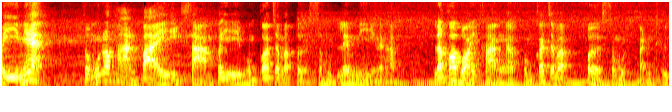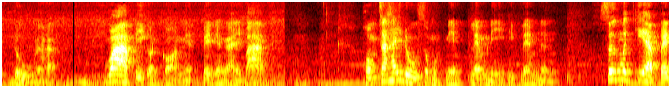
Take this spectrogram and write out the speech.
ปีเนี้ยสมมุติว่าผ่านไปอีก 3 ปี ผมก็จะมาเปิดสมุดเล่มนี้นะครับ แล้วก็บ่อยครั้งครับ ผมก็จะมาเปิดสมุดบันทึกดูนะครับ ว่าปีก่อนๆเนี่ยเป็นยังไงบ้าง ผมจะให้ดูสมุดเล่มนี้อีกเล่มหนึ่งซึ่งเมื่อกี้เป็น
